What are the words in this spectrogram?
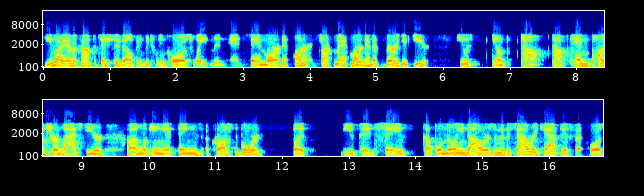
you might have a competition developing between Corliss Waitman and Sam Martin at punter. And Martin had a very good year. He was you know top top ten puncher last year, uh, looking at things across the board. But you could save a couple million dollars under the salary cap if uh, Corliss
